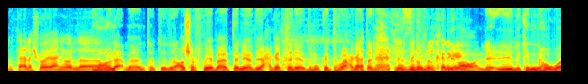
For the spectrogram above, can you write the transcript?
هتعلى شوية يعني ولا؟ ما هو لا ما انت ت- 10% بقى الثانية دي حاجات ثانية دي ممكن تبقى حاجات ثانية للظروف الخارجية. آه لكن هو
